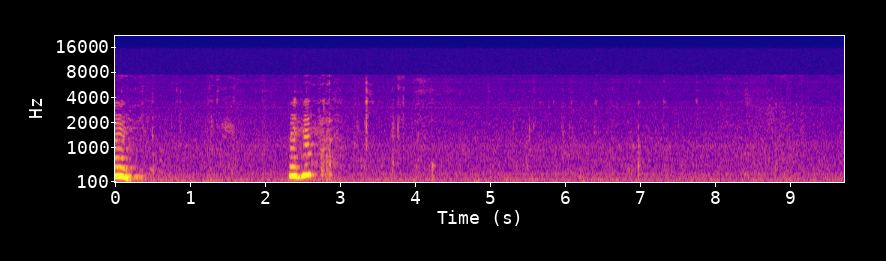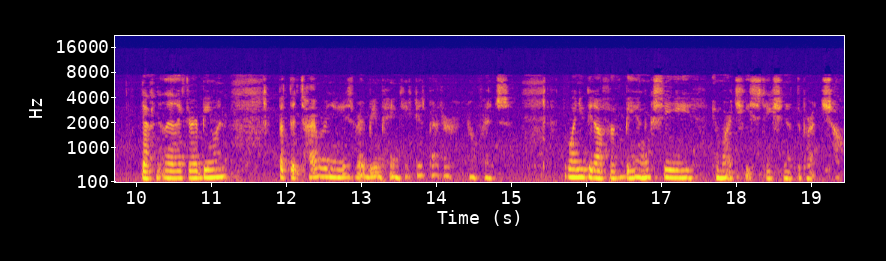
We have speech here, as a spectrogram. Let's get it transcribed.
Mmm. Mm-hmm. Definitely like the red bean one, but the Taiwanese red bean pancake is better. No offense. The one you get off of Bangsi MRT station at the brunch shop.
